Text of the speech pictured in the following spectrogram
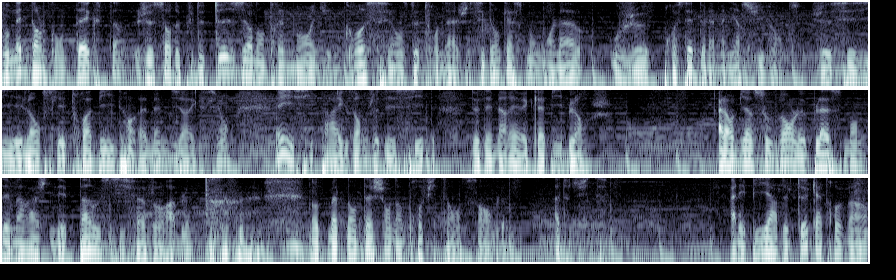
vous mettre dans le contexte, je sors de plus de deux heures d'entraînement et d'une grosse séance de tournage. C'est donc à ce moment-là où je procède de la manière suivante. Je saisis et lance les trois billes dans la même direction. Et ici, par exemple, je décide de démarrer avec la bille blanche. Alors bien souvent, le placement de démarrage n'est pas aussi favorable. donc maintenant, tâchons d'en profiter ensemble. A tout de suite. Allez, billard de 2,80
